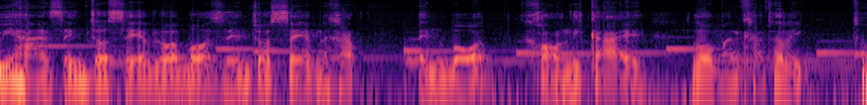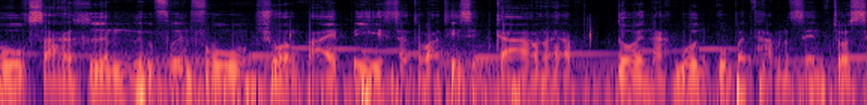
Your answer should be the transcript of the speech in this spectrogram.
วิหารเซนต์โจเซฟหรือว่าโบสถ์เซนต์โจเซฟนะครับ เป็นโบสถ์ของนิกายโรมันคาทอลิก ถูกสร้างขึ้นหรือฟื้นฟูช่วงปลายปีศตวรรษที่ 19 นะครับ โดยนักบุญอุปถัมภ์เซนต์โจเซ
